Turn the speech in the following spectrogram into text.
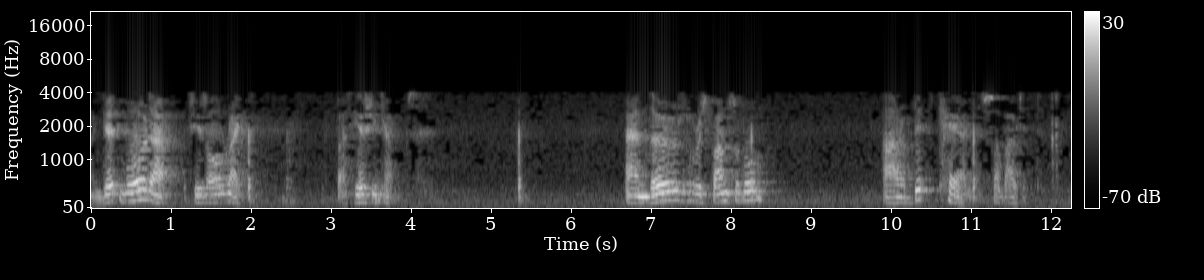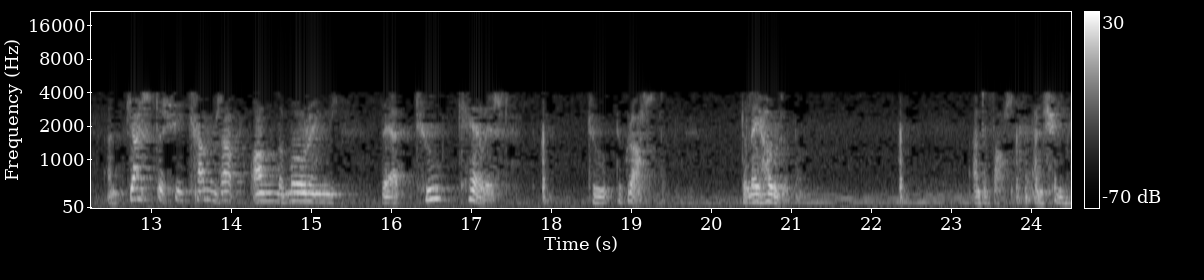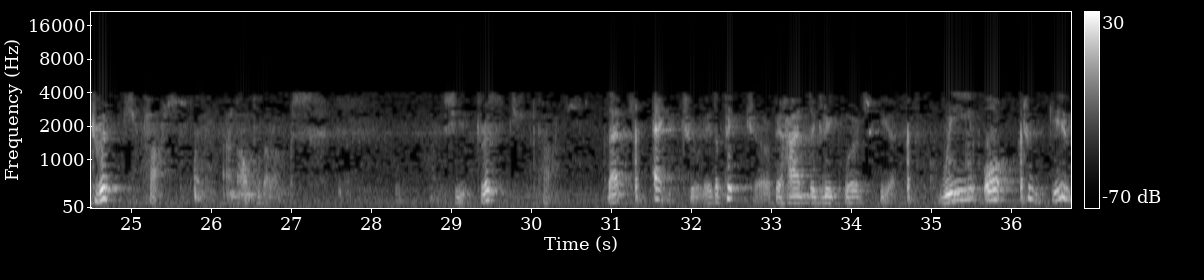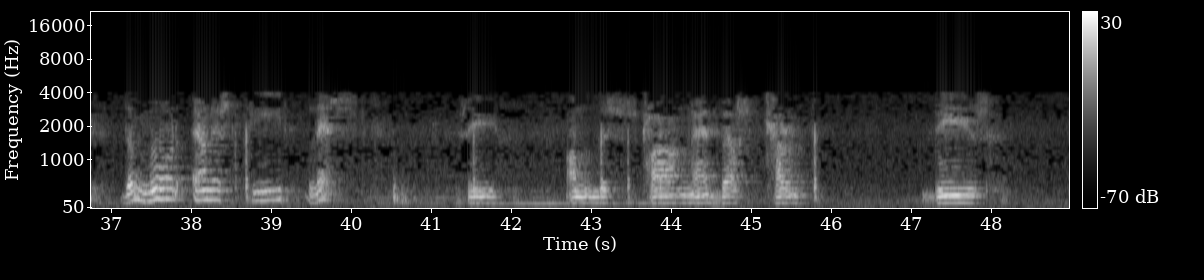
and get moored up. She's all right. But here she comes. And those responsible are a bit careless about it. And just as she comes up on the moorings, they're too careless to, to grasp them, to lay hold of them, and to fasten. And she drifts past and onto the rocks. She drifts past. That's actually the picture behind the Greek words here. We ought to give them more earnest heed lest. See, on this strong adverse current, these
